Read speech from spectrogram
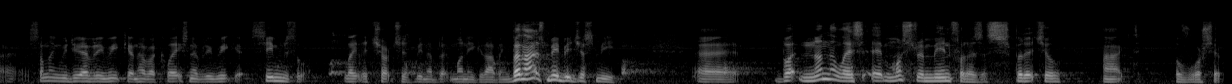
uh, something we do every week and have a collection every week, it seems like the church has been a bit money grabbing. But that's maybe just me. Uh, but nonetheless, it must remain for us a spiritual act of worship.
